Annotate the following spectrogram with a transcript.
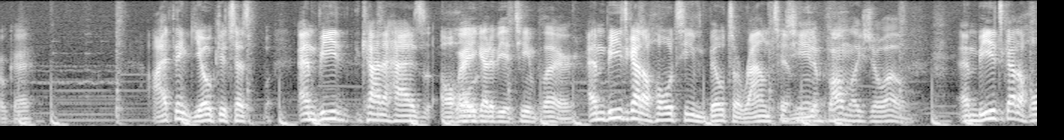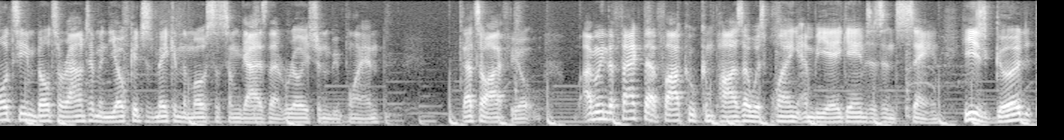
Okay, I think Jokic has. Embiid kind of has a whole. why you got to be a team player? Embiid's got a whole team built around him. Cause he ain't a bum like Joel. Embiid's got a whole team built around him, and Jokic is making the most of some guys that really shouldn't be playing. That's how I feel. I mean, the fact that Facu Campazzo was playing NBA games is insane. He's good,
